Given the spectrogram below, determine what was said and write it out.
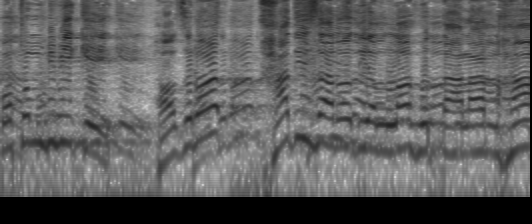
প্রথম বিবিকে হজরত খাদিজা রাদিয়াল্লাহু তাআলা আনহা,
